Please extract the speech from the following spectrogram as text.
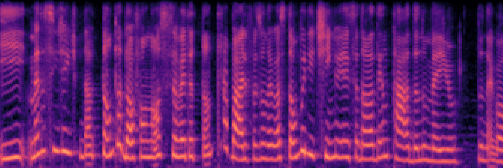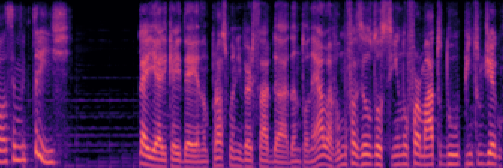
E, mas assim, gente, me dá tanta dó. Falando, nossa, você vai ter tanto trabalho fazer um negócio tão bonitinho e aí você dá uma dentada no meio do negócio. É muito triste. Olha aí, Eric, a ideia. No próximo aniversário da, da Antonella, vamos fazer os docinhos no formato do Pinto do Diego.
